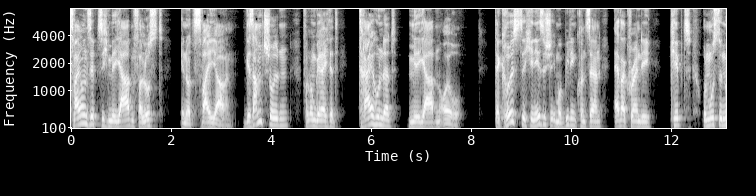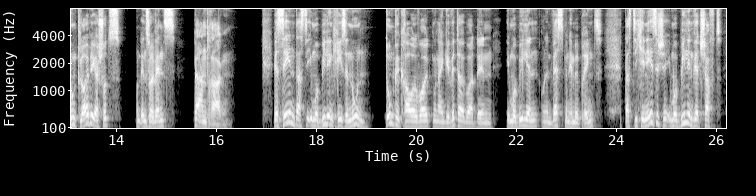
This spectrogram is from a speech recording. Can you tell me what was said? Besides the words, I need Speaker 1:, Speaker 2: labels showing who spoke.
Speaker 1: 72 Milliarden Verlust in nur zwei Jahren. Gesamtschulden von umgerechnet 300 Milliarden Euro. Der größte chinesische Immobilienkonzern Evergrande kippt und musste nun Gläubigerschutz und Insolvenz beantragen. Wir sehen, dass die Immobilienkrise nun dunkelgraue Wolken und ein Gewitter über den Immobilien- und Investmenthimmel bringt, dass die chinesische Immobilienwirtschaft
